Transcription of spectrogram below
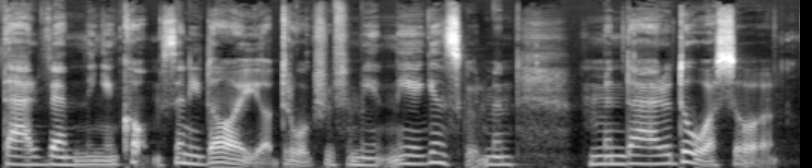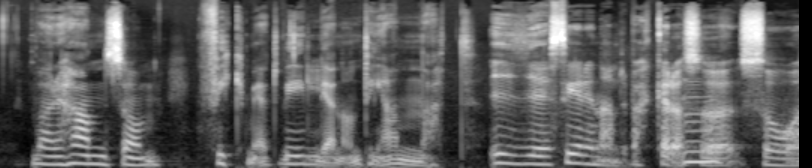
där vändningen kom. Sen idag är jag drogfri för min egen skull, men, men där och då så var det han som fick mig att vilja någonting annat. I serien Aldrig backa då, mm. så, så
